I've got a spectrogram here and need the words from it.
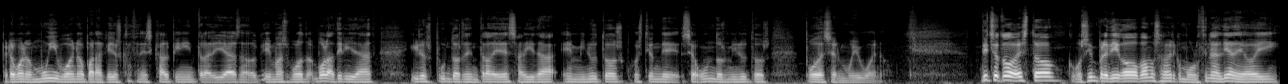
pero bueno, muy bueno para aquellos que hacen scalping intradías, dado que hay más volatilidad y los puntos de entrada y de salida en minutos, cuestión de segundos, minutos, puede ser muy bueno. Dicho todo esto, como siempre digo, vamos a ver cómo evoluciona el día de hoy.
